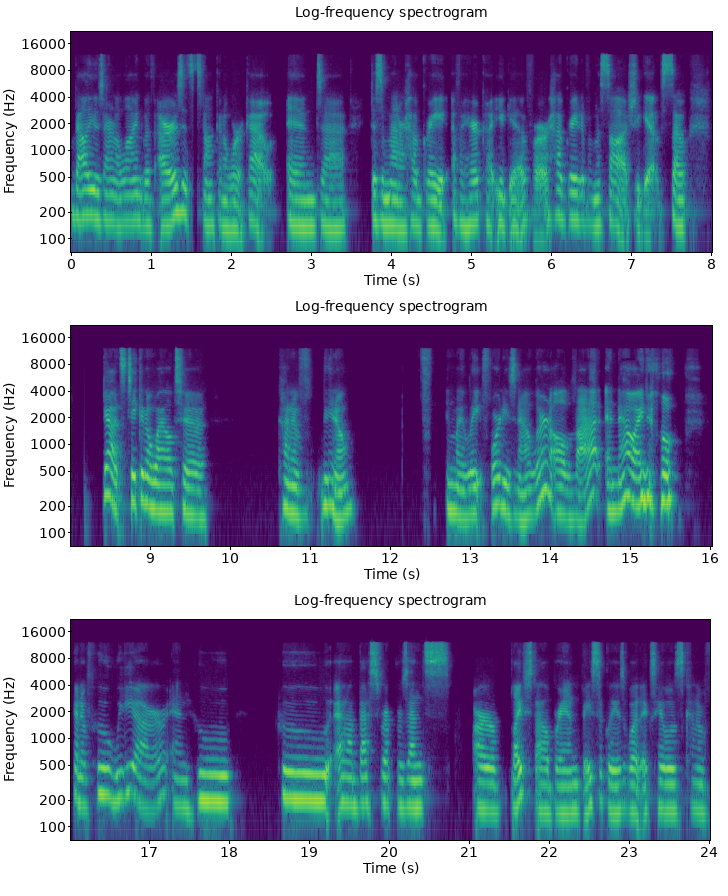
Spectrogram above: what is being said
values aren't aligned with ours, it's not going to work out. And uh, doesn't matter how great of a haircut you give or how great of a massage you give. So, yeah, it's taken a while to kind of, you know, in my late 40s now, learn all of that. And now I know kind of who we are and who who uh, best represents our lifestyle brand basically is what Exhalo is kind of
